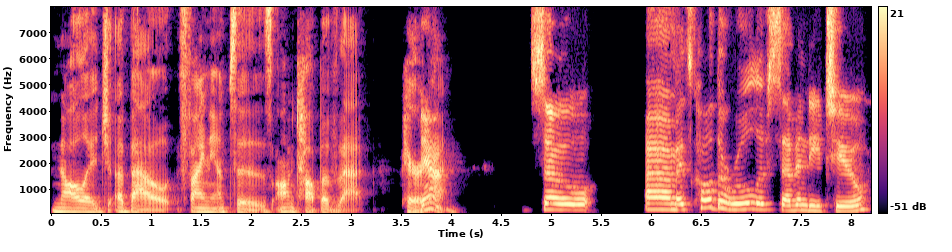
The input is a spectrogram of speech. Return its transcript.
knowledge about finances on top of that paradigm. Yeah. So um, it's called the rule of 72.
